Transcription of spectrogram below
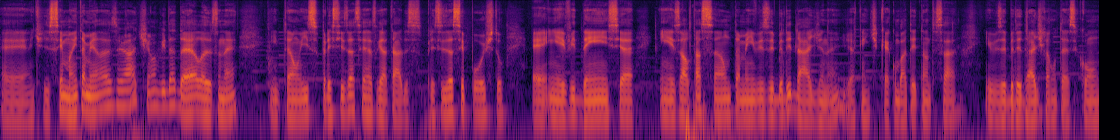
é, antes de ser mãe também elas já tinham a vida delas, né? Então isso precisa ser resgatado, isso precisa ser posto é, em evidência, em exaltação, também em visibilidade, né? Já que a gente quer combater tanto essa invisibilidade que acontece com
